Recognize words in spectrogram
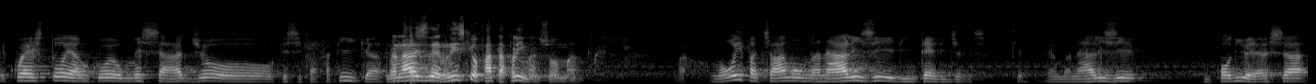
e questo è ancora un messaggio che si fa fatica. Un'analisi del rischio fatta prima, insomma. Noi facciamo un'analisi di intelligence, che è un'analisi un po' diversa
